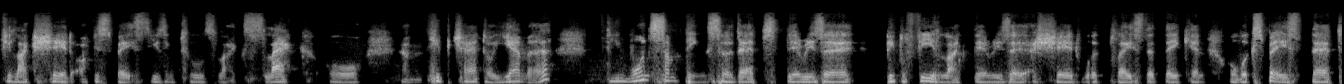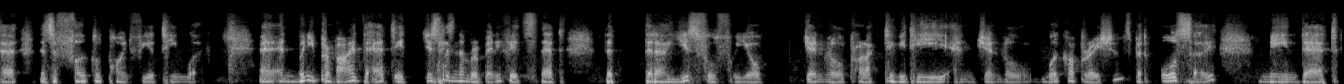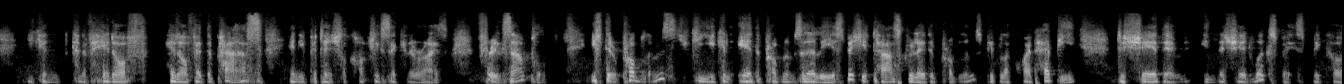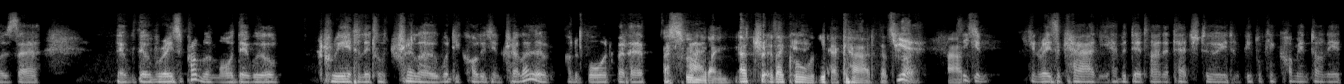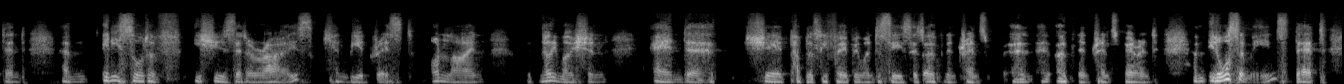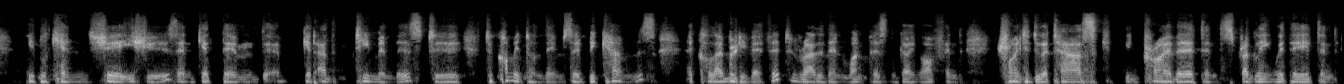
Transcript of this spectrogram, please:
if you like, shared office space using tools like Slack or um, HipChat or Yammer you want something so that there is a people feel like there is a, a shared workplace that they can or workspace that uh, there's a focal point for your teamwork? And, and, when you provide that it just has a number of benefits that that that are useful for your general productivity and general work operations, but also mean that you can kind of head off head off at the pass any potential conflicts that can arise. For example, if there are problems, you can, you can air the problems early, especially task related problems. People are quite happy to share them in the shared workspace because uh, they, they'll raise a problem or they will create a little Trello. What do you call it in Trello? Not a board, but a, a swim lane. they call it, yeah, a card. That's yeah. right. Yeah. So you can you can raise a card, you have a deadline attached to it, and people can comment on it. And um, any sort of issues that arise can be addressed online with no emotion and uh, shared publicly for everyone to see. So it's open and, trans- uh, open and transparent. Um, it also means that people can share issues and get them get other team members to to comment on them. So it becomes a collaborative effort rather than one person going off and trying to do a task in private and struggling with it and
